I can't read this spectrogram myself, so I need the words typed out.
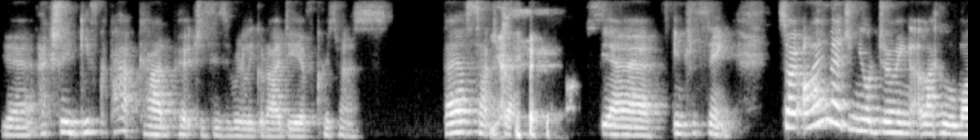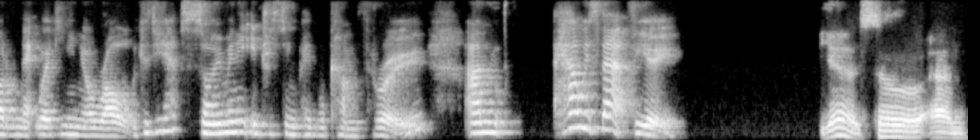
Yeah, actually, gift card purchase is a really good idea for Christmas. They are such yeah. great. yeah, interesting. So I imagine you're doing like a lot of networking in your role because you have so many interesting people come through. Um, how is that for you? Yeah, so um,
